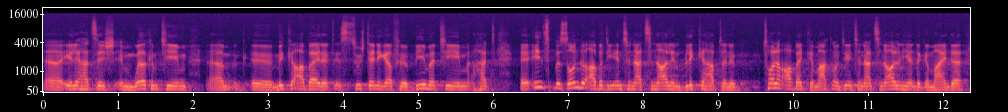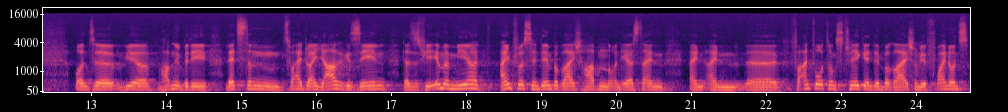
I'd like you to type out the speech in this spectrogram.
Äh, Eli hat sich im Welcome-Team ähm, äh, mitgearbeitet, ist zuständiger für Beamer-Team, hat äh, insbesondere aber die Internationalen im Blick gehabt, eine tolle Arbeit gemacht und die Internationalen hier in der Gemeinde. Und äh, wir haben über die letzten zwei, drei Jahre gesehen, dass wir immer mehr Einfluss in dem Bereich haben und er ist ein, ein, ein äh, Verantwortungsträger in dem Bereich und wir freuen uns.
